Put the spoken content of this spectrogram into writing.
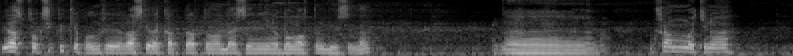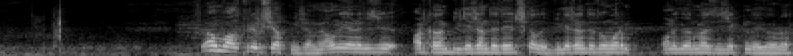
biraz toksiklik yapalım. Şöyle rastgele kartlar attım ben seni yine domalttım gibisinden. Ee, uçan makina şu an Valkyrie bir şey yapmayacağım ya. Onun yerine bizi arkadan Bilgecan Dede ilişki alıyor. Bilgecan Dede umarım onu görmez diyecektim de gördü.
